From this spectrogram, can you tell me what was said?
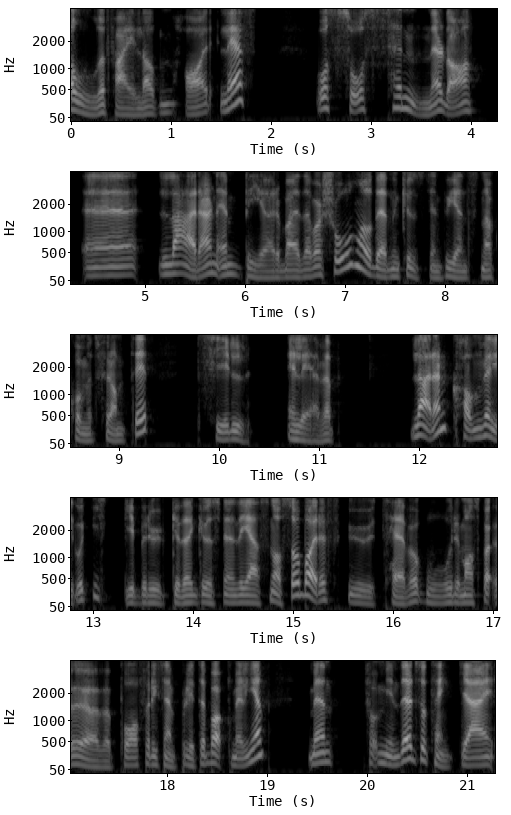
alle feila den har lest. Og så sender da eh, læreren en bearbeida versjon av det den kunstige intelligensen har kommet fram til, til eleven. Læreren kan velge å ikke bruke den kunstige intelligensen også, bare utheve ord man skal øve på, f.eks. i tilbakemeldingen. Men for min del så tenker jeg,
